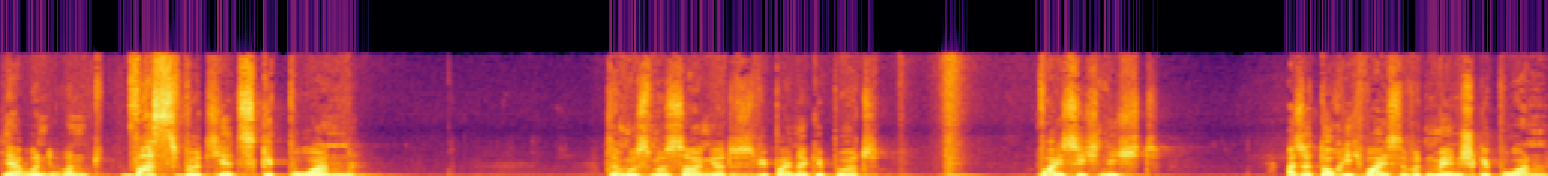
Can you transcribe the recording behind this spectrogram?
ja, und, und was wird jetzt geboren? Da muss man sagen, ja, das ist wie bei einer Geburt. Weiß ich nicht. Also doch, ich weiß, da wird ein Mensch geboren.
